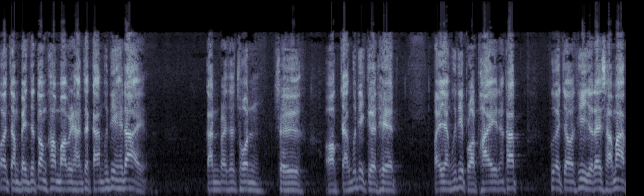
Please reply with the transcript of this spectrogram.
ก็จำเป็นจะต้องเข้ามาบริหารจัดการพื้นที่ให้ได้กันประชาชนสื่อออกจากพื้นที่เกิดเหตุ ไปยังพื้นที่ปลอดภัยนะครับ เพื่อเจ้าหน้าที่จะได้สามารถ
